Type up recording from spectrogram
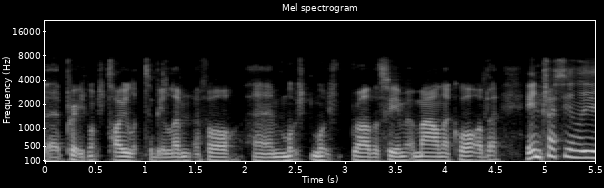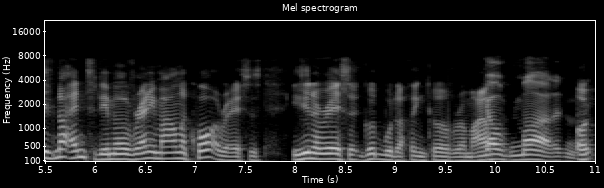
uh, pretty much toilet to be 11 to 4. Um, much much rather see him at a mile and a quarter. But interestingly, they've not entered him over any mile and a quarter races. He's in a race at Goodwood, I think, over a mile. Golden Mile, isn't it? Oh,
